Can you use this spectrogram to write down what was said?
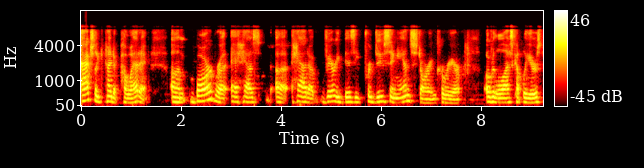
actually kind of poetic. Um, Barbara has uh, had a very busy producing and starring career over the last couple of years.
